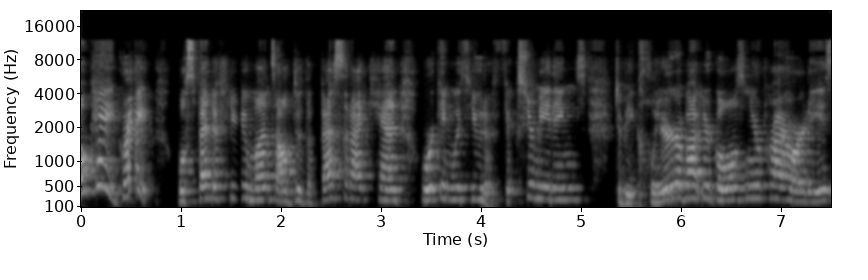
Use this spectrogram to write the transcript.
Okay, great. We'll spend a few months. I'll I'll do the best that I can working with you to fix your meetings, to be clear about your goals and your priorities,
